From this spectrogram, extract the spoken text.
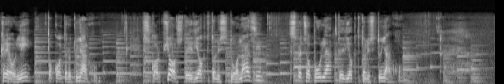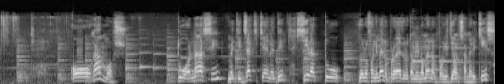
Κρεολί, το κότερο του Νιάρχου. Σκορπιός, το ιδιόκτητο νησί του Ωνάζη. Σπετσοπούλα, το ιδιόκτητο νησί του Νιάρχου. Ο γάμος του Ωνάση με την Τζάκι Κένεντι, χείρα του δολοφονημένου Προέδρου των Ηνωμένων Πολιτειών της Αμερικής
